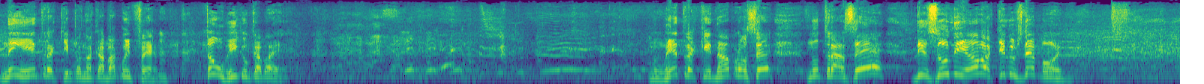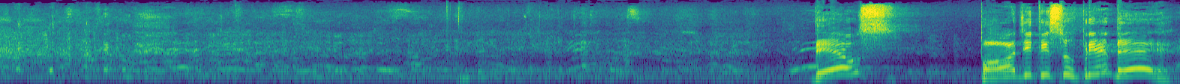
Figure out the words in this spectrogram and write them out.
Nem entra aqui para não acabar com o inferno. Tão rico o caba é. Não entra aqui não para você não trazer desunião aqui nos demônios. Deus pode te surpreender.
